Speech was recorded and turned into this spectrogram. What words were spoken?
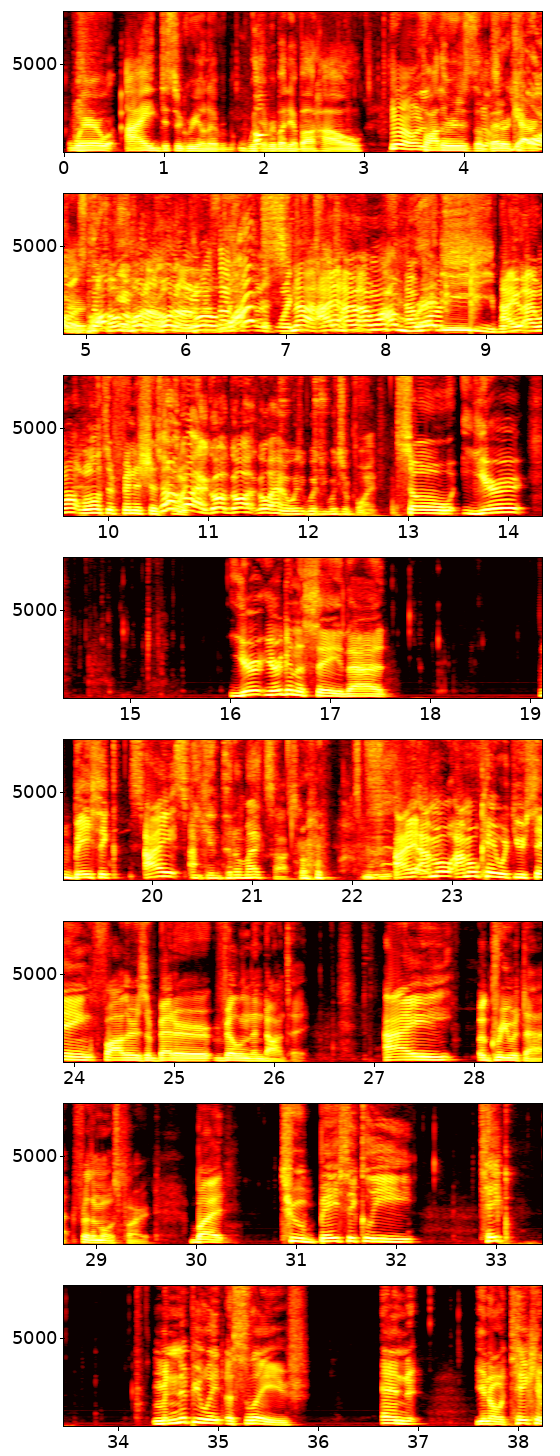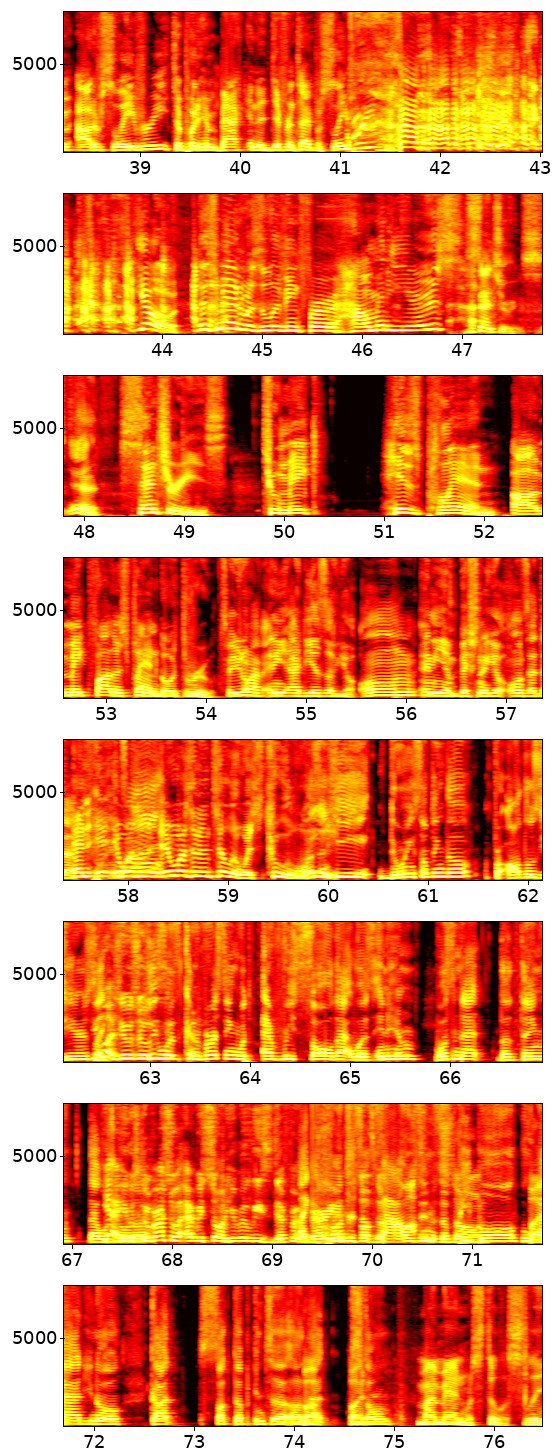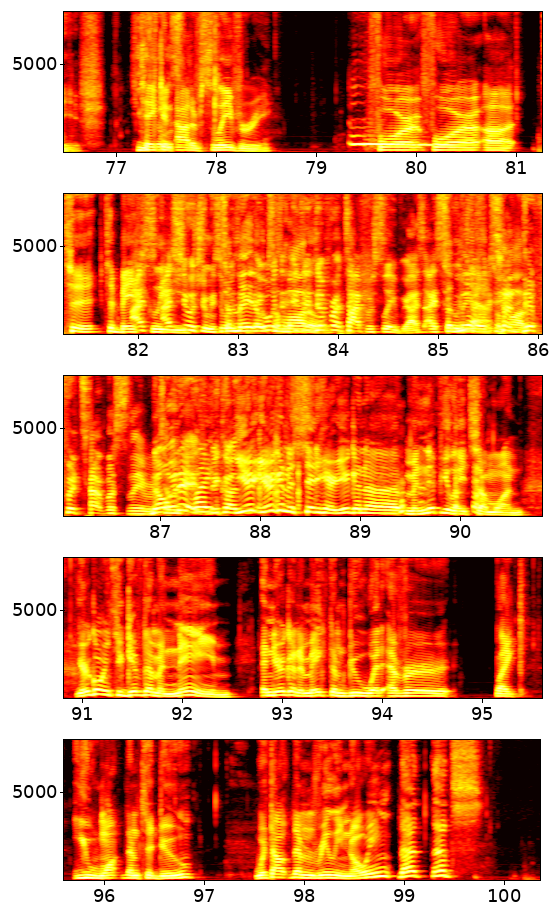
where I disagree on every, with oh. everybody about how No, no, father is a better are character? bugging. Hold, hold on, hold on. Well, That's not- Nah, I, I, I want. I'm I want- ready, bro. I, I want Will to finish his No, point. go ahead, go go go ahead with, with, with your point. So you're you're you're gonna say that basic. I Speaking to the mic, Sasha. I I'm o- I'm okay with you saying father is a better villain than Dante. I agree with that for the most part, but to basically take manipulate a slave and you know take him out of slavery to put him back in a different type of slavery. Yo, this man was living for how many years? Centuries. yeah. Centuries to make his plan, uh, make father's plan go through. So you don't have any ideas of your own, any ambition of your own at that. And it, it Well- wasn't. It wasn't until it was too late. Wasn't he doing something though for all those years? like was, he was releasing- conversing with every soul that was in him. Wasn't that the thing that was Yeah, he was on? conversing with every stone. He released different like variants hundreds of the thousands of people who But- had you know got sucked up into uh, that but stone. my man was still a slave, was taken still a out of slavery for for uh to to I, basically. I see what you mean. So Tomato, it was, it was, tomato. It's a different type of slavery. I, I see Tomato, Yeah. it's a different type of slavery. No, it is like because you're, you're gonna sit here, you're gonna manipulate someone, you're going to give them a name, and you're gonna make them do whatever like you want them to do without them really knowing. That that's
